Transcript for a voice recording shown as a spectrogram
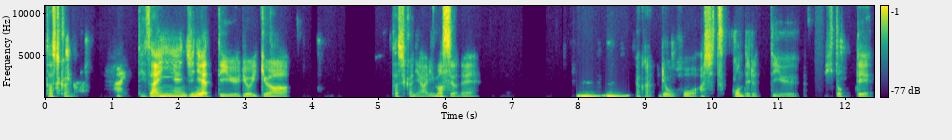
確かに。はい。デザインエンジニアっていう領域は確かにありますよね。うんうん。なんか両方足突っ込んでるっていう人って、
